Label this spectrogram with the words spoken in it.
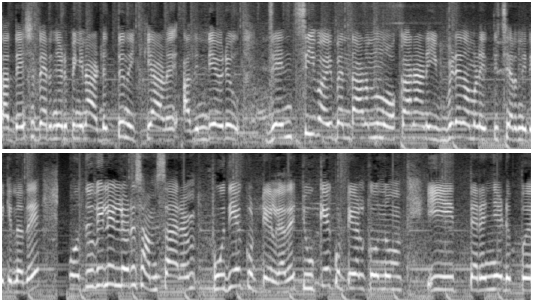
തദ്ദേശ തെരഞ്ഞെടുപ്പ് ഇങ്ങനെ അടുത്ത് നിൽക്കുകയാണ്. അതിന്റെ ഒരു ജെൻസി വൈബ് എന്താണെന്ന് നോക്കാനാണ് ഇവിടെ നമ്മൾ എത്തിച്ചേർന്നിരിക്കുന്നത്. പൊതുവിലുള്ളൊരു സംസാരം പുതിയ കുട്ടികൾ അതായത് ടു കെ കുട്ടികൾക്കൊന്നും ഈ തെരഞ്ഞെടുപ്പ്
